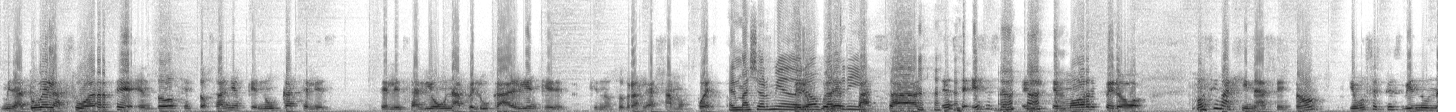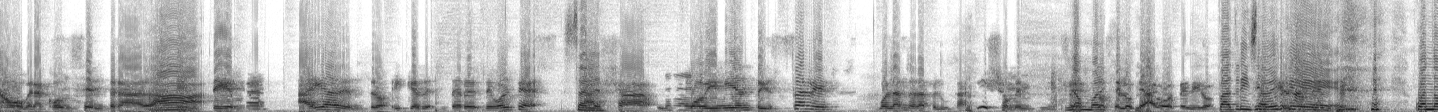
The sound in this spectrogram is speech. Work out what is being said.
Mira, tuve la suerte en todos estos años que nunca se les, se les salió una peluca a alguien que, que nosotras le hayamos puesto. El mayor miedo, pero ¿no, puede Patri? pasar. Ese, ese es el, el temor, pero vos imaginate, ¿no? Que vos estés viendo una obra concentrada, Ah. el tema, ahí adentro, y que de, de- de golpe Sale. haya un movimiento y sale volando la peluca. Y yo me, no sé, no lo que hago, te digo. Patri, ¿sabés que cuando,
